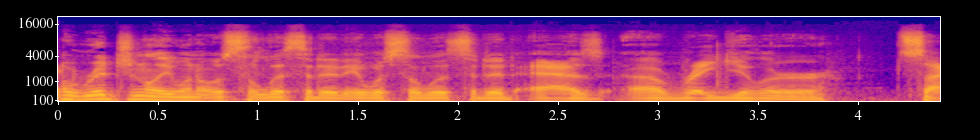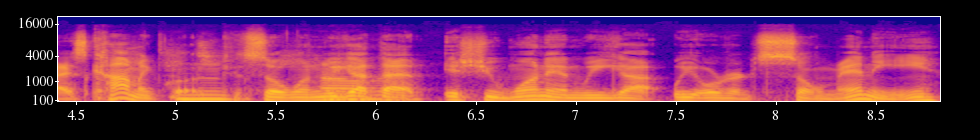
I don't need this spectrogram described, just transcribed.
originally when it was solicited it was solicited as a regular size comic book so when we Oh, got that issue one in we got we ordered so many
